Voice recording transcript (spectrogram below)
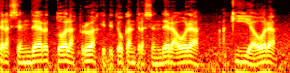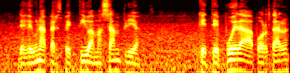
trascender todas las pruebas que te tocan trascender ahora, aquí y ahora, desde una perspectiva más amplia, que te pueda aportar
